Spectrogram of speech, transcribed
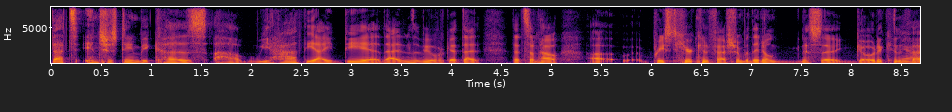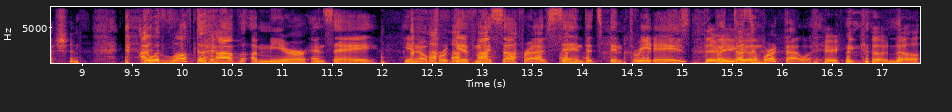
that's interesting because uh, we have the idea that, and people forget that that somehow uh, priests hear confession, but they don't necessarily go to confession. Yeah. I would love to have a mirror and say, you know, forgive myself for I've sinned. It's been three days, there but it doesn't go. work that way. There you go. No,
